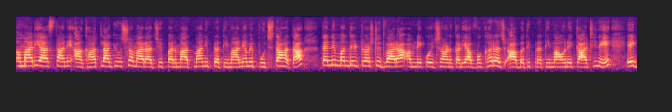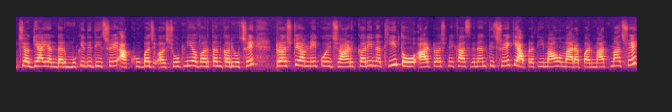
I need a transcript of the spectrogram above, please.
અમારી આસ્થાને આઘાત લાગ્યો છે. અમારા જે પરમાત્માની પ્રતિમાને અમે પૂછતા હતા તેને મંદિર ટ્રસ્ટ દ્વારા અમને કોઈ જાણ કર્યા વગર જ આ બધી પ્રતિમાઓને કાઢીને એક જગ્યાએ અંદર મૂકી દીધી છે. આ ખૂબ જ અશોભનીય વર્તન કર્યું છે. ટ્રસ્ટે અમને કોઈ જાણ કરી નથી. તો આ ટ્રસ્ટને ખાસ વિનંતી છે કે આ પ્રતિમાઓ અમારા પરમાત્મા છે.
